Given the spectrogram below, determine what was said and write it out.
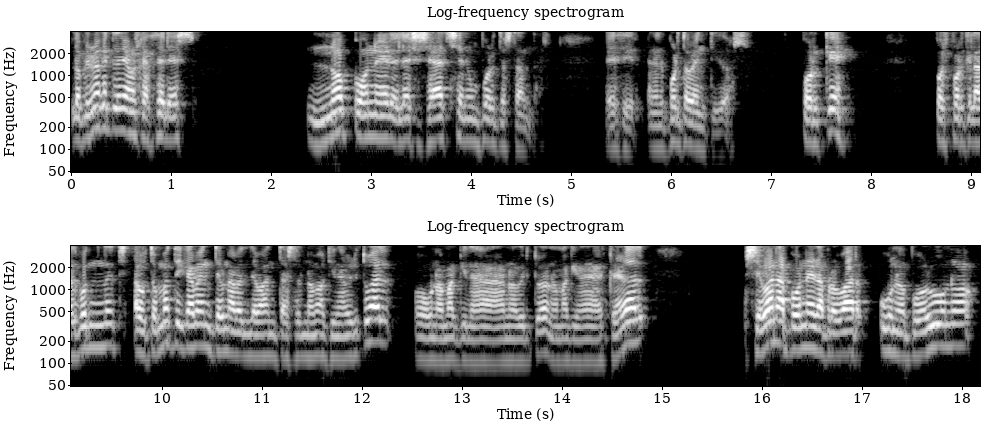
lo primero que tendríamos que hacer es no poner el SSH en un puerto estándar es decir, en el puerto 22. ¿Por qué? Pues porque las botnets automáticamente, una vez levantas una máquina virtual, o una máquina no virtual, una máquina general, se van a poner a probar uno por uno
